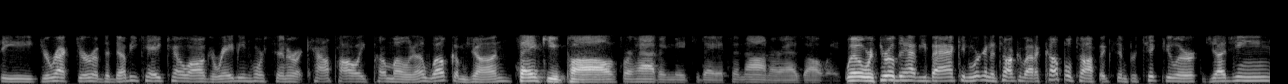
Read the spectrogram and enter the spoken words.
the director of the W.K. Kellogg Arabian Horse Center at Cal Poly Pomona. Welcome, John. Thank you, Paul, for having me today. It's an honor, as always. Well, we're thrilled to have you back, and we're going to talk about a couple topics in particular judging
